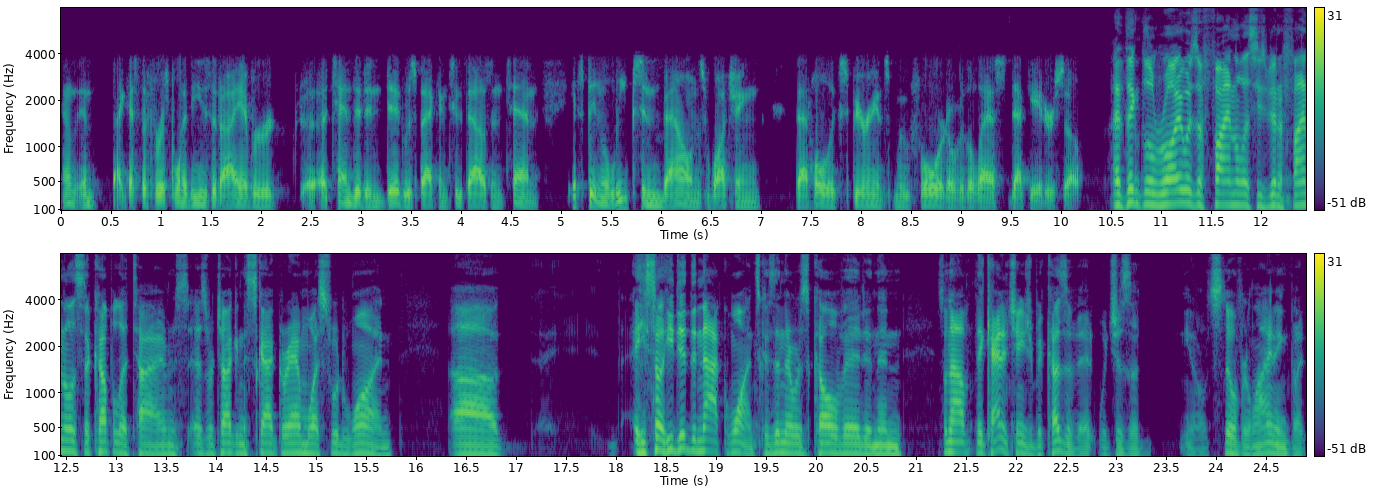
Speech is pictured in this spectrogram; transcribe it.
and, and I guess the first one of these that I ever uh, attended and did was back in 2010. It's been leaps and bounds watching that whole experience move forward over the last decade or so. I think Leroy was a finalist. He's been a finalist a couple of times. As we're talking to Scott Graham, Westwood One. Uh, he, so he did the knock once because then there was COVID, and then so now they kind of changed it because of it, which is a you know silver lining. But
